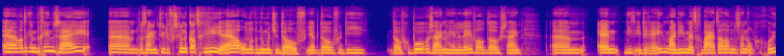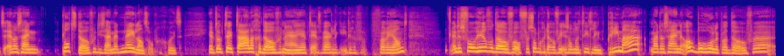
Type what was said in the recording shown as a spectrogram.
uh, wat ik in het begin zei, uh, er zijn natuurlijk verschillende categorieën hè, onder het noemertje doof. Je hebt doven die doof geboren zijn, hun hele leven al doof zijn. Um, en niet iedereen, maar die met gebaartaal zijn opgegroeid. En er zijn plotsdoven die zijn met Nederlands opgegroeid. Je hebt ook tweetalige doven. Nou ja, je hebt echt werkelijk iedere variant. En dus voor heel veel doven, of voor sommige doven, is ondertiteling prima. Maar er zijn ook behoorlijk wat doven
